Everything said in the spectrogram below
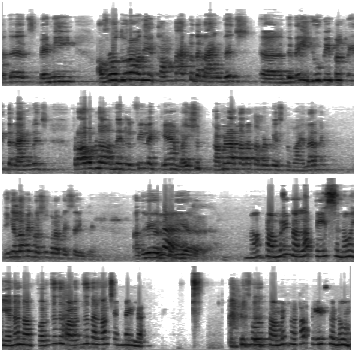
whether it's பெனி அவ்வளவு தூரம் வந்து you come back to the language the way you people treat the language probably வந்து இட் ஃபீல் லைக் ஏன் வைஷு தமிழா இருந்தா தான் தமிழ் பேசணுமா? எல்லாருமே நீங்க எல்லாமே இவ்வளவு சூப்பரா பேசுறீங்களே. அதுவே ஒரு. பெரிய நான் தமிழ் நல்லா பேசணும். ஏன்னா நான் பிறந்தது வளர்ந்ததெல்லாம் சென்னையில. தமிழ் நல்லா பேசணும்.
